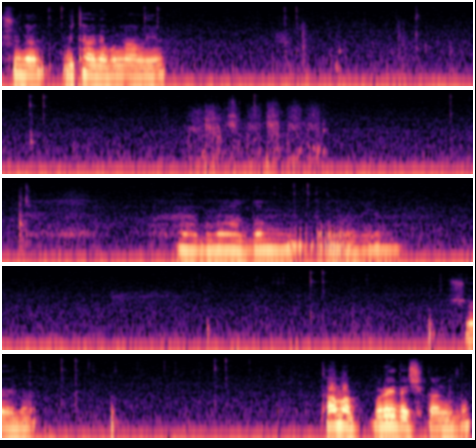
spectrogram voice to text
Şuradan bir tane bunu alayım. Ha, Bunu aldım. Bir de bunu alayım. Şöyle. Tamam. Burayı da ışıklandırdım.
